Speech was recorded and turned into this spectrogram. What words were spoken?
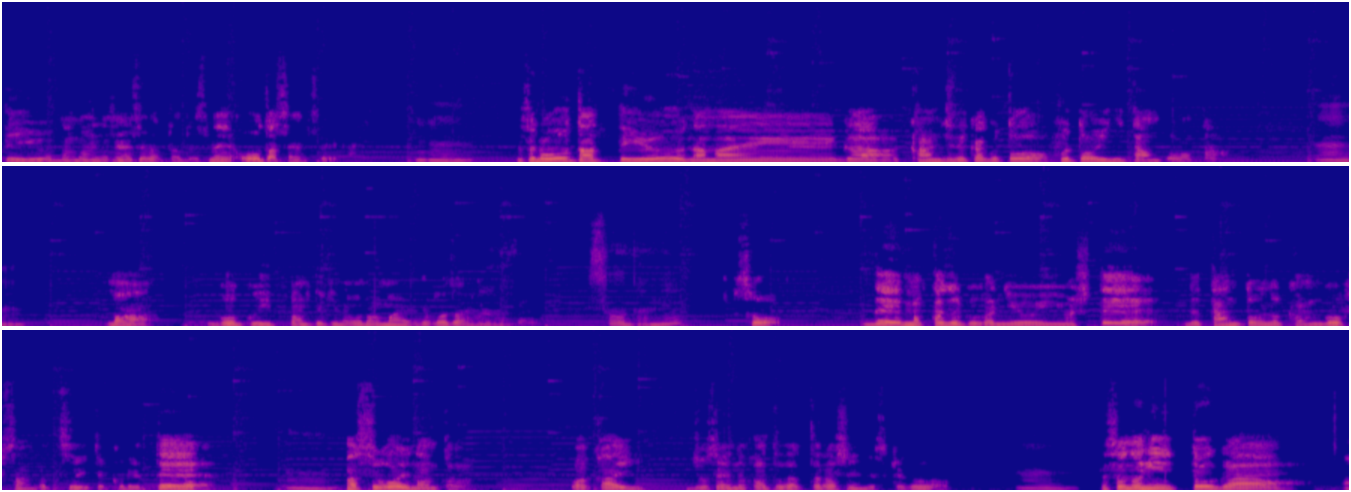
ていう名前の先生だったんですね。太田先生。うん。その太田っていう名前が漢字で書くと、太いに田んぼの田。うん。まあ、ごく一般的なお名前でございます。そうだね。そう。で、まあ、家族が入院をして、で、担当の看護婦さんがついてくれて、うん。まあ、すごいなんか、若い女性の方だったらしいんですけど、うん。でその人が、あ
